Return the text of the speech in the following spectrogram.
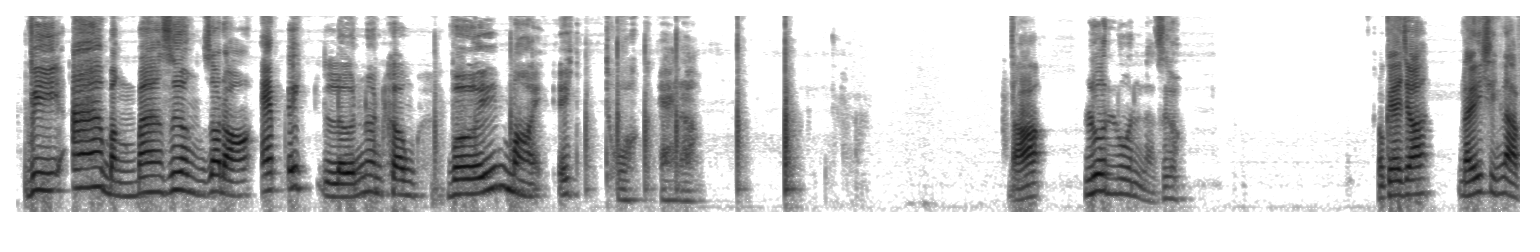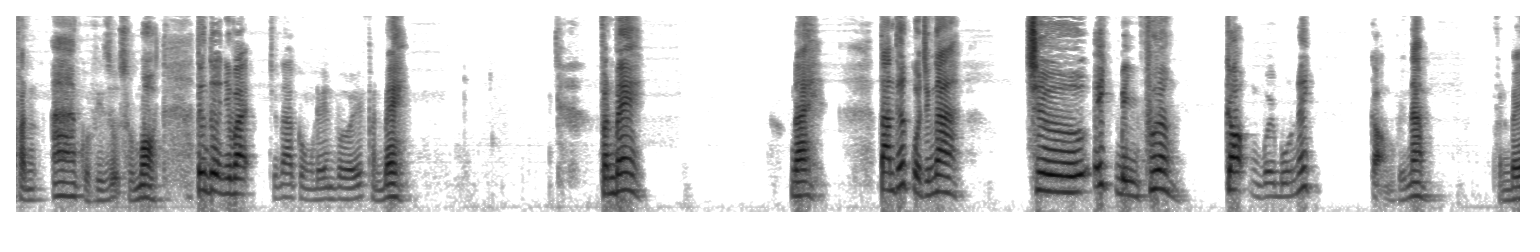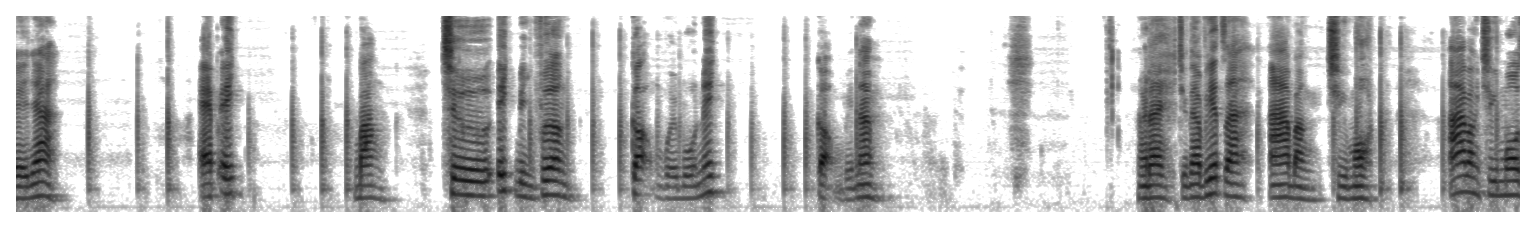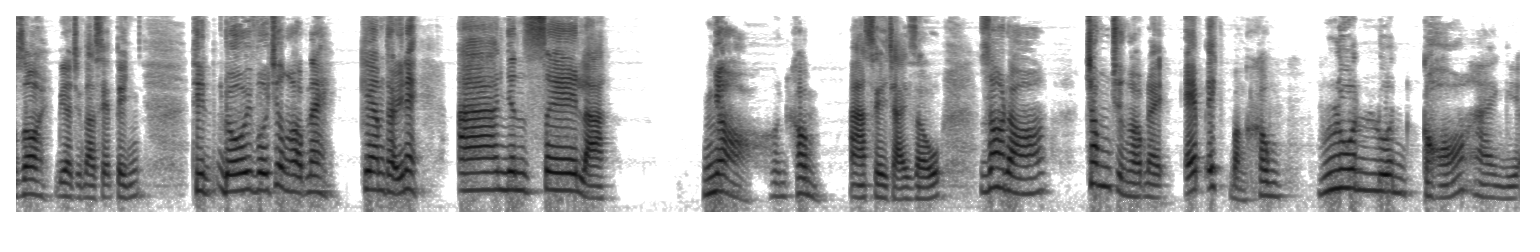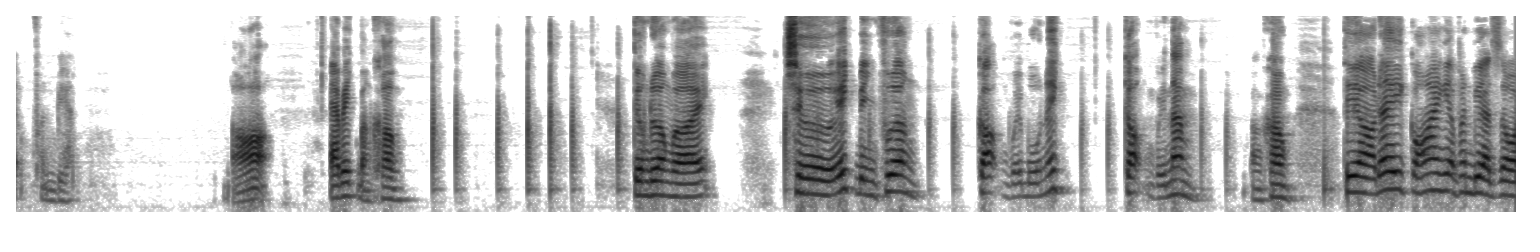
Vì A bằng 3 dương, do đó Fx lớn hơn 0 với mọi x thuộc R. Đó, luôn luôn là dương. Ok chưa? Đấy chính là phần A của ví dụ số 1. Tương tự như vậy, chúng ta cùng đến với phần B. Phần B. Đây, tan thức của chúng ta trừ x bình phương cộng với 4x cộng với 5. Phần B nha. fx bằng trừ x bình phương cộng với 4x cộng với 5. Ở đây chúng ta viết ra A bằng trừ 1. A bằng trừ 1 rồi, bây giờ chúng ta sẽ tính. Thì đối với trường hợp này, các em thấy này, A nhân C là nhỏ hơn 0, AC trái dấu. Do đó, trong trường hợp này Fx bằng 0 luôn luôn có hai nghiệm phân biệt. Đó, Fx bằng 0. Tương đương với trừ x bình phương cộng với 4x cộng với 5 bằng 0. Thì ở đây có hai nghiệm phân biệt rồi.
